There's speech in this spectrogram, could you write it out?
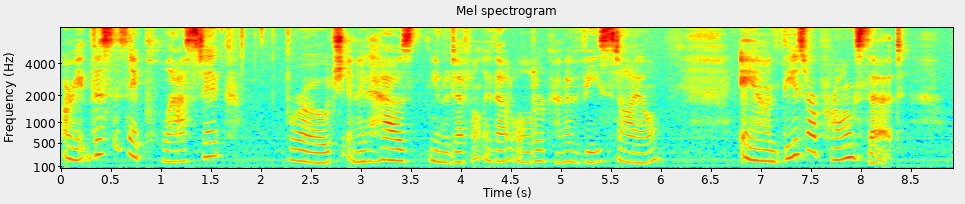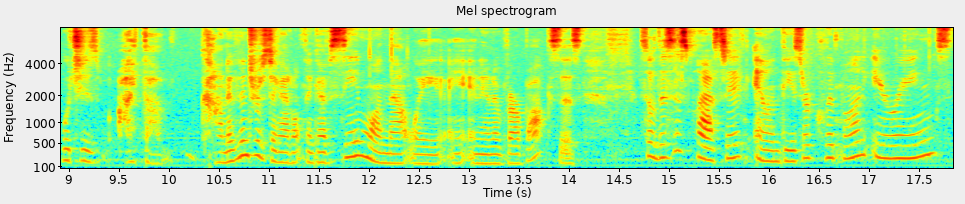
All right, this is a plastic brooch and it has, you know, definitely that older kind of V style. And these are prong set, which is, I thought, kind of interesting. I don't think I've seen one that way in any of our boxes. So this is plastic and these are clip-on earrings.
